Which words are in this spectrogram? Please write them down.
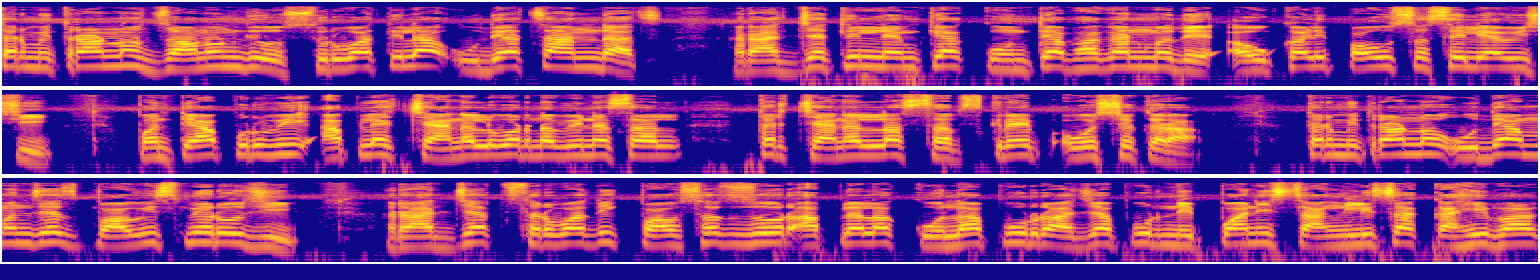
तर मित्रांनो जाणून घेऊ सुरुवातीला उद्याचा अंदाज. राज्यातील नेमक्या कोणत्या भागांमध्ये अवकाळी पाऊस असेल याविषयी? पण त्यापूर्वी आपल्या चॅनलवर नवीन असाल तर चॅनलला सबस्क्राईब अवश्य करा. तर मित्रांनो उद्या म्हणजेच बावीस मे रोजी राज्यात सर्वाधिक पावसाचा जोर आपल्याला कोल्हापूर राजापूर निप्पाणी सांगलीचा काही भाग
